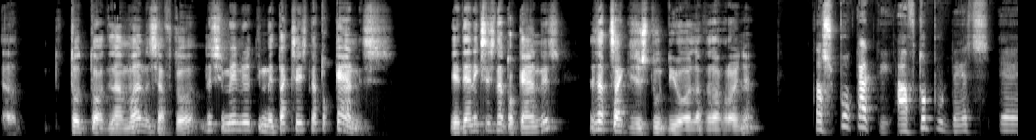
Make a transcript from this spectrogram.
ε, το, το αντιλαμβάνεσαι αυτό δεν σημαίνει ότι μετά ξέρεις να το κάνεις. Γιατί αν ξέρεις να το κάνεις, δεν θα τσάκιζε στούντιο όλα αυτά τα χρόνια. Θα σου πω κάτι. Αυτό που λες ε,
